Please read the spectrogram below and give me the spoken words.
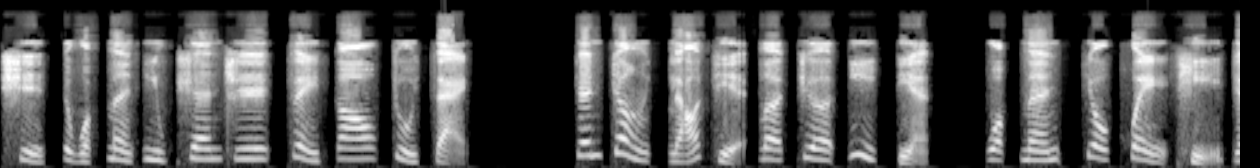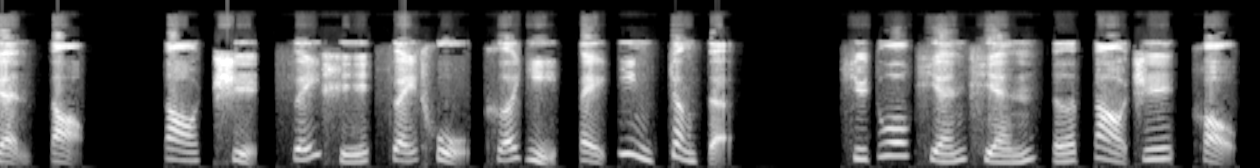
是我们一生之最高主宰。真正了解了这一点，我们就会体认到，道是。随时随处可以被印证的许多贤贤得道之后，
